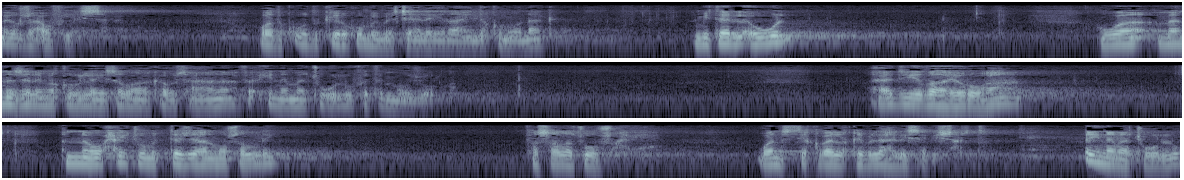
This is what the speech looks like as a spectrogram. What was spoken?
ما يرجع فيه السبب. وأذكركم بمثالين عندكم هناك. المثال الأول هو ما نزل من قول الله تبارك وتعالى فإنما تولوا فتم وجوه هذه ظاهرها أنه حيثما اتجه المصلي فصلاته صحيحة وأن استقبال القبلة ليس بشرط. أينما تولوا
